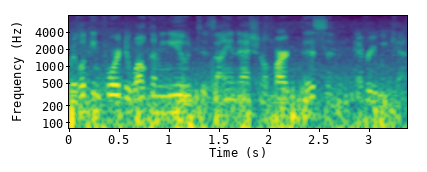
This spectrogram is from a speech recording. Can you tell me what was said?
We're looking forward to welcoming you to Zion National Park this and every weekend.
